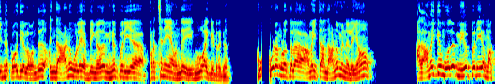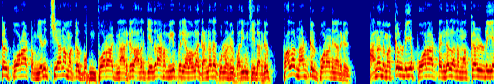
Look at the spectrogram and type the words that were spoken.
இந்த பகுதிகளில் வந்து இந்த அணு உலை அப்படிங்கிறது மிகப்பெரிய பிரச்சனையை வந்து உருவாக்கிட்டு இருக்குது. கூடங்குளத்தில் கூடங்குளத்துல அமைத்த அந்த அணுமின் நிலையம் அது அமைக்கும் போது மிகப்பெரிய மக்கள் போராட்டம் எழுச்சியான மக்கள் போராடினார்கள். அதற்கு எதிராக மிகப்பெரிய அளவில் கண்டன குரல்கள் பதிவு செய்தார்கள். பல நாட்கள் போராடினார்கள். ஆனால் அந்த மக்களுடைய போராட்டங்கள் அந்த மக்களுடைய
